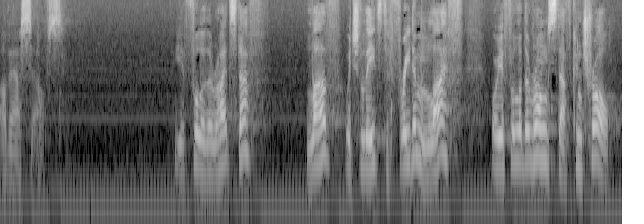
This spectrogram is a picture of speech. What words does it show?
of ourselves. You're full of the right stuff, love, which leads to freedom and life, or you're full of the wrong stuff, control,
